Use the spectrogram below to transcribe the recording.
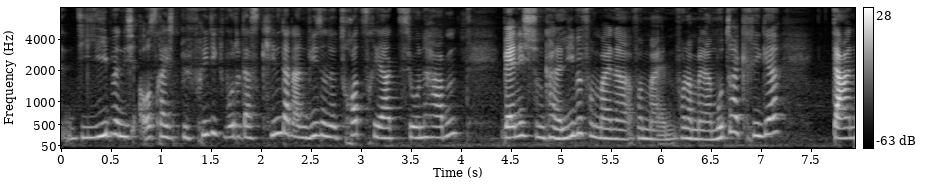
die Liebe nicht ausreichend befriedigt wurde, dass Kinder dann wie so eine Trotzreaktion haben, wenn ich schon keine Liebe von meiner, von meinem, von meiner Mutter kriege, dann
